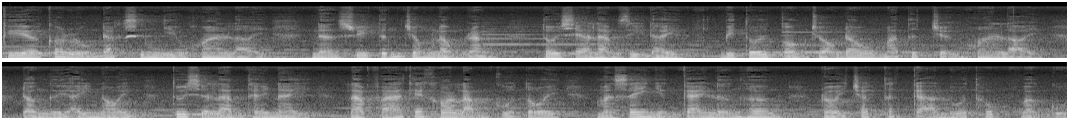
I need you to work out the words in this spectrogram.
kia có ruộng đất sinh nhiều hoa lợi, nên suy tính trong lòng rằng, tôi sẽ làm gì đây? Vì tôi còn chỗ đâu mà tích trữ hoa lợi? Đoạn người ấy nói, tôi sẽ làm thế này, là phá các kho lẫm của tôi mà xây những cái lớn hơn, rồi chất tất cả lúa thóc và của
